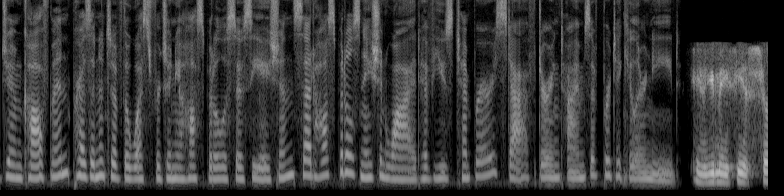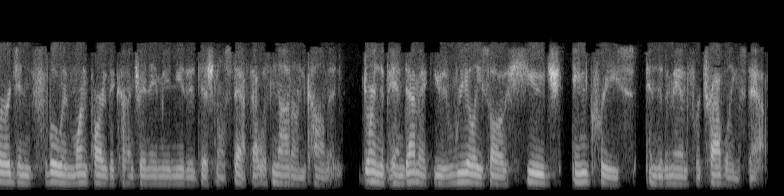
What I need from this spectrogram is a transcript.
Jim Kaufman, president of the West Virginia Hospital Association, said hospitals nationwide have used temporary staff during times of particular need. You know, you may see a surge in flu in one part of the country and they may need additional staff. That was not uncommon during the pandemic, you really saw a huge increase in the demand for traveling staff.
